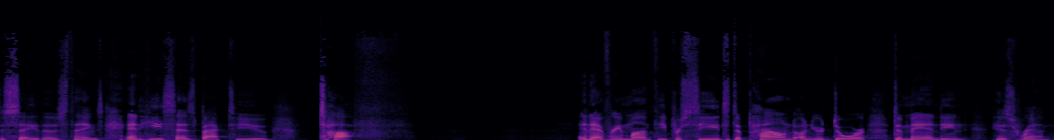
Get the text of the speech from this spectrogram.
to say those things. And he says back to you, tough and every month he proceeds to pound on your door, demanding his rent,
